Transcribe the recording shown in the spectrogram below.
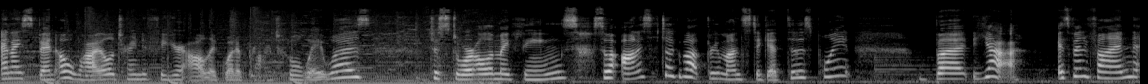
and I spent a while trying to figure out like what a practical way was to store all of my things. So it honestly took about three months to get to this point. but yeah, it's been fun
